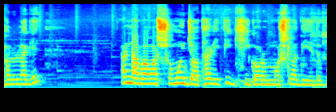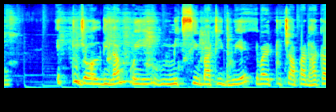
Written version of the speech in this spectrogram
ভালো লাগে। আর নামাবার সময় যথারীতি ঘি গরম মশলা দিয়ে দেবো। একটু জল দিলাম, ওই মিক্সির বাটি ধুয়ে এবার একটু চাপা ঢাকা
